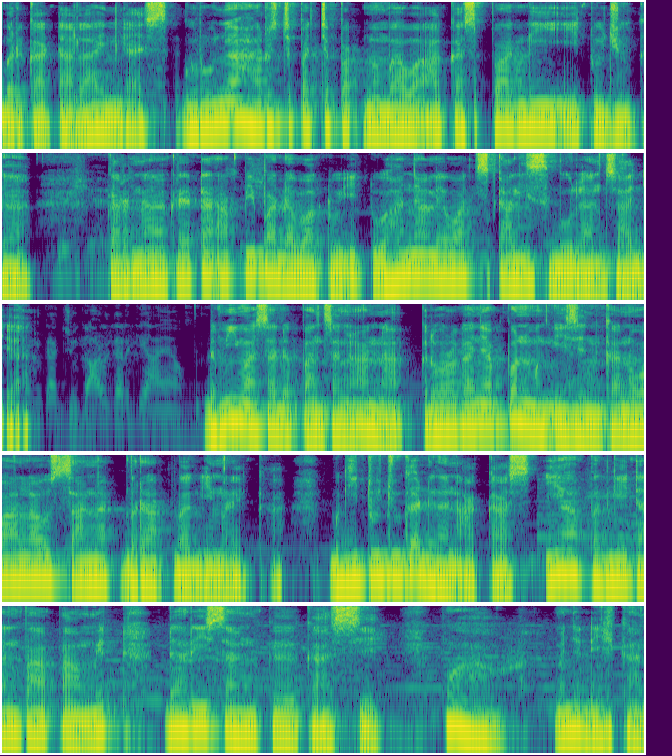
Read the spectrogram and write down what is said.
berkata lain guys, gurunya harus cepat-cepat membawa Akas pagi itu juga. Karena kereta api pada waktu itu hanya lewat sekali sebulan saja. Demi masa depan sang anak, keluarganya pun mengizinkan walau sangat berat bagi mereka. Begitu juga dengan Akas, ia pergi tanpa pamit dari sang kekasih. Wow, menyedihkan.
